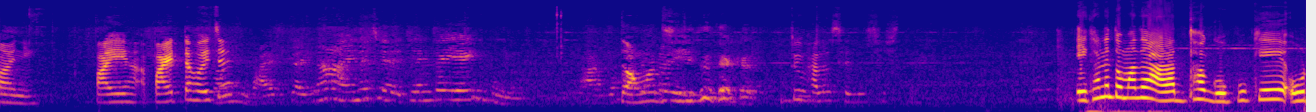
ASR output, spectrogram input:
হয়নি। পায়ে পায়েরটা হয়েছে? তুই ভালো সেজেছিস এখানে তোমাদের আরাধ্যা গপুকে ওর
